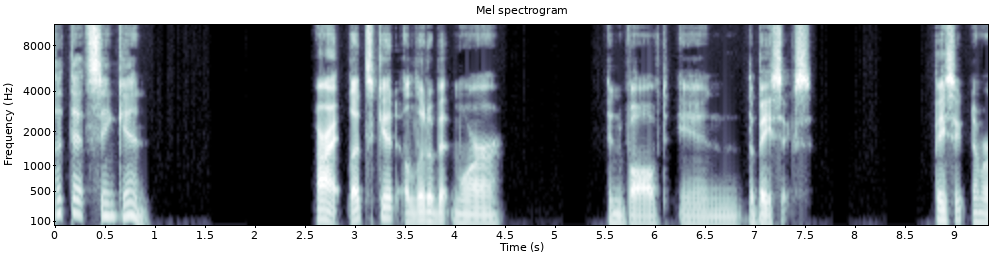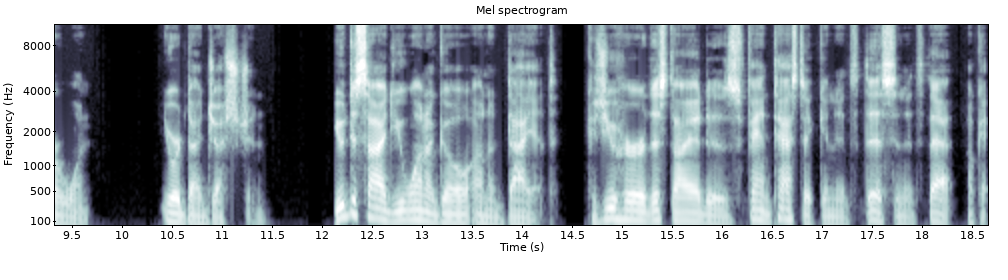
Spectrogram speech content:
Let that sink in. All right, let's get a little bit more involved in the basics. Basic number one your digestion. You decide you want to go on a diet because you heard this diet is fantastic and it's this and it's that. Okay.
